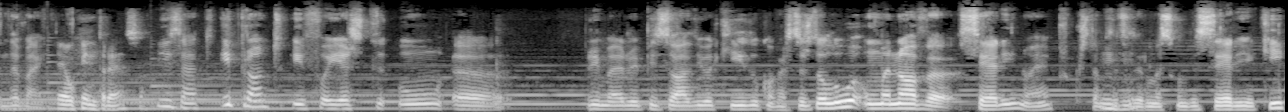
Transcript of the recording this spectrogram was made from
ainda bem. É o que interessa. Exato. E pronto, e foi este um uh, primeiro episódio aqui do Conversas da Lua, uma nova série, não é? Porque estamos uhum. a fazer uma segunda série aqui,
